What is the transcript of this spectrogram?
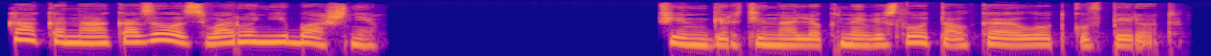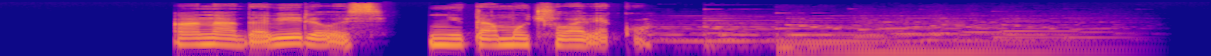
Как она оказалась в Вороньей башне?» Фингерти налег на весло, толкая лодку вперед. Она доверилась не тому человеку.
